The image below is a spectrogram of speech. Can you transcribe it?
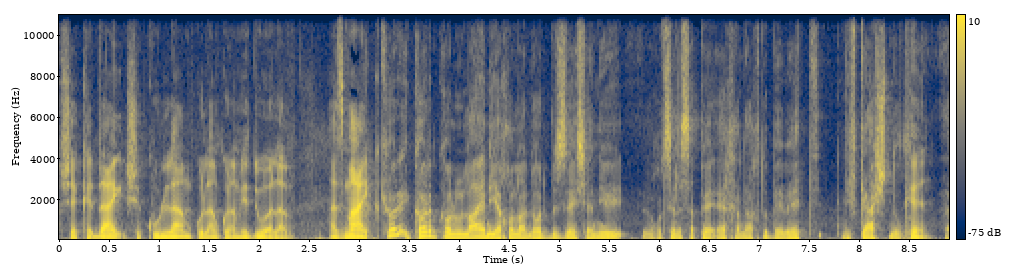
שכדאי שכולם, כולם, כולם ידעו עליו. אז מייק, קודם, קודם כל, אולי אני יכול לענות בזה שאני רוצה לספר איך אנחנו באמת נפגשנו. כן. Um,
